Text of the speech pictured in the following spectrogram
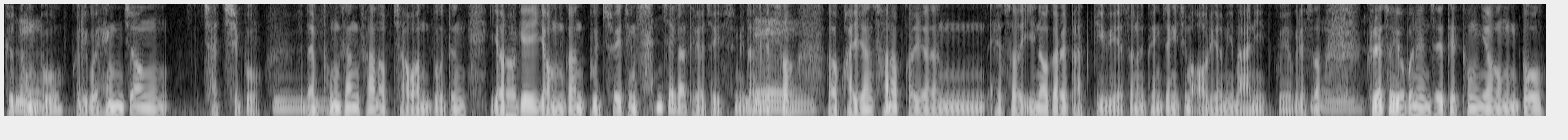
교통부 네. 그리고 행정 자치부, 음. 그다음에 통상산업자원부 등 여러 개의 연관 부처에 지금 산재가 되어져 있습니다. 네. 그래서 어, 관련 산업 관련해서 인허가를 받기 위해서는 굉장히 지금 어려움이 많이 있고요. 그래서 네. 그래서 이번에 이제 대통령도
